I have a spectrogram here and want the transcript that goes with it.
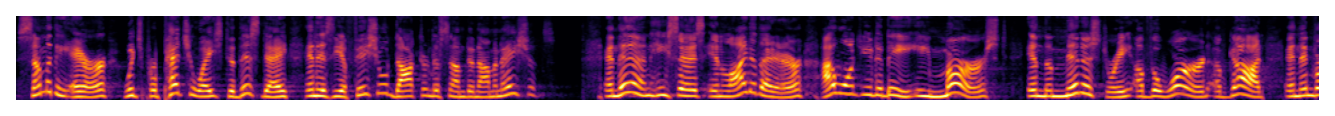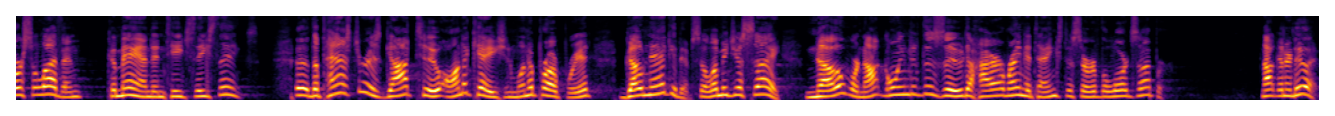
some of the error which perpetuates to this day and is the official doctrine of some denominations. And then he says, in light of there, I want you to be immersed in the ministry of the Word of God. And then verse 11, command and teach these things. Uh, the pastor has got to, on occasion, when appropriate, go negative. So let me just say no, we're not going to the zoo to hire orangutans to serve the Lord's Supper. Not going to do it.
